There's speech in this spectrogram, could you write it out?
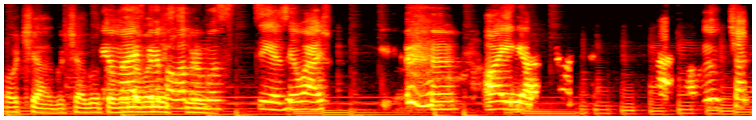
Olha o Thiago. O Thiago, eu tô vendo mais a Vanessinha. eu falar pra vocês? Eu acho. Olha aí, ó. Ah, viu, Thiago?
